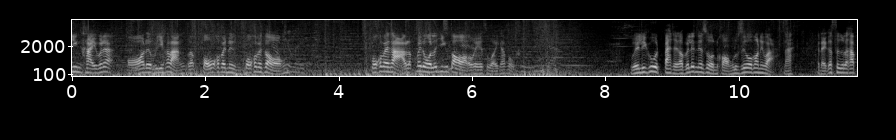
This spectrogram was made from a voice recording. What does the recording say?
ยิงใครวะเนี่ยอ๋อเดินไปยิงข้างหลังแล้วโป๊ะเข้าไปหนึ่งโป๊ะเข้าไปสองโป๊ะเข้าไปสามแล้วไม่โดนแล้วยิงต่อโอเคสวยครับผม เวลี่กูดไปเดี๋ยวเราไปเล่นในส่วนของลูซิโอบ้างดีกว่านะไหนก็ซื้อแล้วครับ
